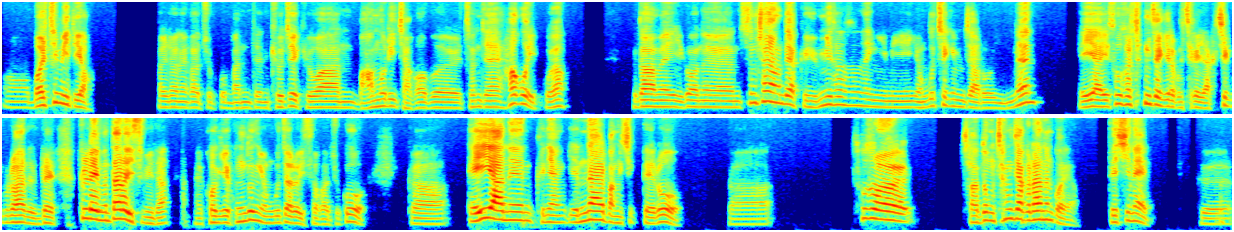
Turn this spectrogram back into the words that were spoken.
어, 멀티미디어 관련해가지고 만든 교재 교안 마무리 작업을 현재 하고 있고요. 그 다음에 이거는 순천향대학교 윤미선 선생님이 연구 책임자로 있는 AI 소설 창작이라고 제가 약식으로 하는데 full name은 따로 있습니다. 거기에 공동 연구자로 있어가지고 그러니까 AI는 그냥 옛날 방식대로 어, 소설 자동 창작을 하는 거예요. 대신에 그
